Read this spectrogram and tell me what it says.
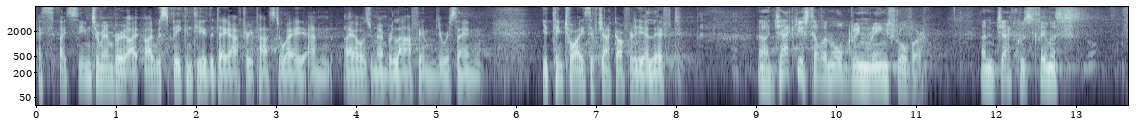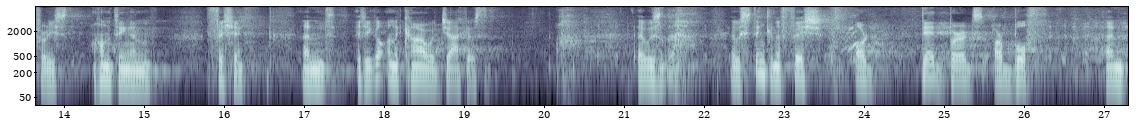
I seem to remember I, I was speaking to you the day after he passed away, and I always remember laughing. You were saying, you'd think twice if Jack offered you a lift. Uh, Jack used to have an old green Range Rover, and Jack was famous for his hunting and fishing. And if you got in the car with Jack, it was it was it was stinking of fish or dead birds or both. And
